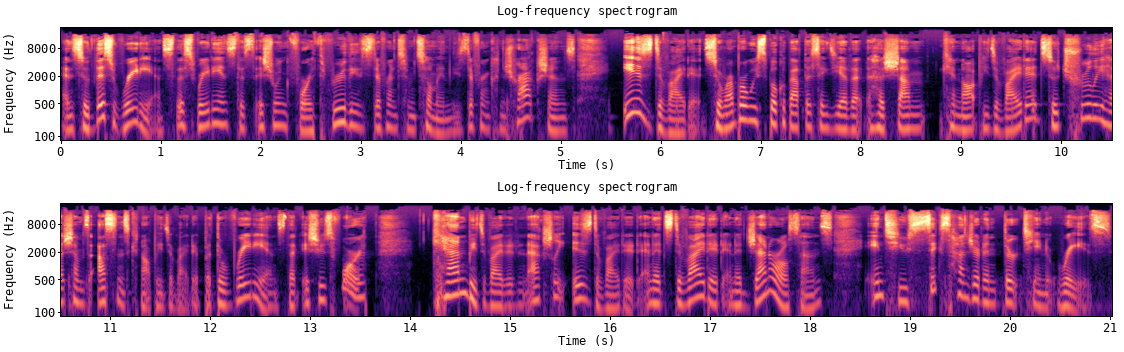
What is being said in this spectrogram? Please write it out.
And so this radiance, this radiance that's issuing forth through these different tzimtzumim, these different contractions, is divided. So remember we spoke about this idea that Hashem cannot be divided. So truly Hashem's essence cannot be divided, but the radiance that issues forth can be divided and actually is divided. And it's divided in a general sense into 613 rays,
